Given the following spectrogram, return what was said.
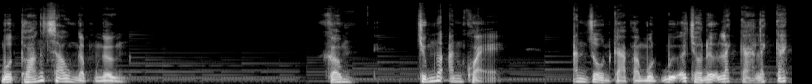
Một thoáng sau ngập ngừng Không Chúng nó ăn khỏe Ăn dồn cả vào một bữa cho đỡ lách ca lách cách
